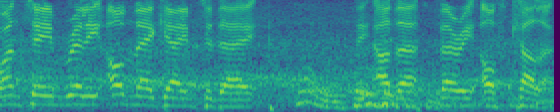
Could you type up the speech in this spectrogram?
One team really on their game today, the other very off-colour.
